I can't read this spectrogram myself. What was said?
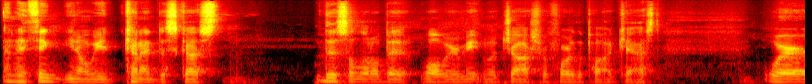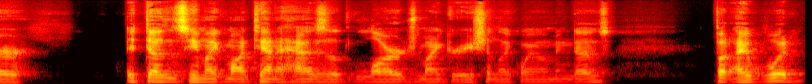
and I think, you know, we kind of discussed this a little bit while we were meeting with Josh before the podcast, where it doesn't seem like Montana has a large migration like Wyoming does. But I would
